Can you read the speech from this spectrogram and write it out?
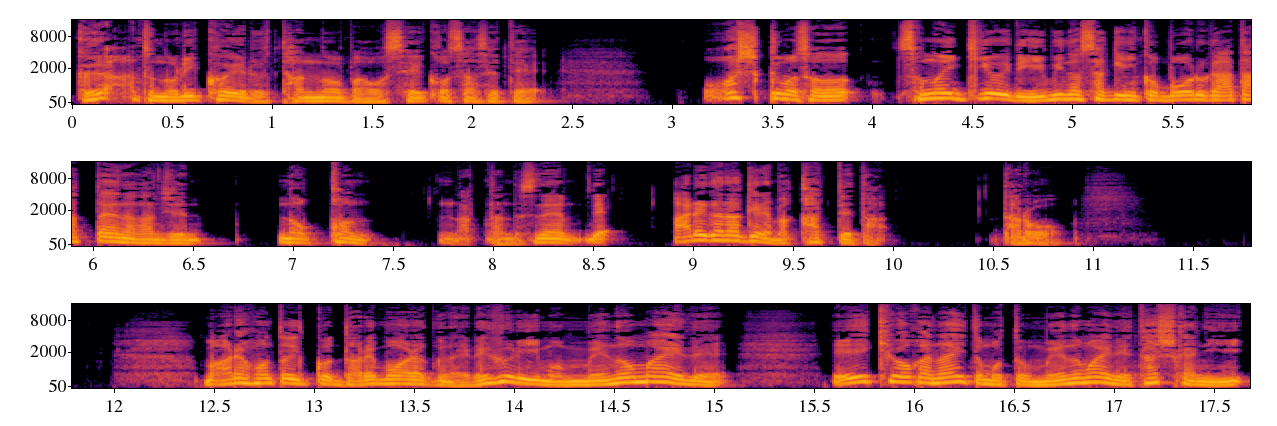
ぐわーンと乗り越えるターンオーバーを成功させて、惜しくもその、その勢いで指の先にこうボールが当たったような感じでノッコンなったんですね。で、あれがなければ勝ってただろう。まあ、あれ本当にこう誰も悪くない。レフリーも目の前で、影響がないと思っても目の前で確かに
